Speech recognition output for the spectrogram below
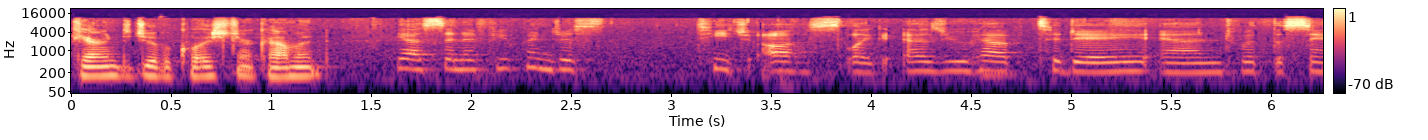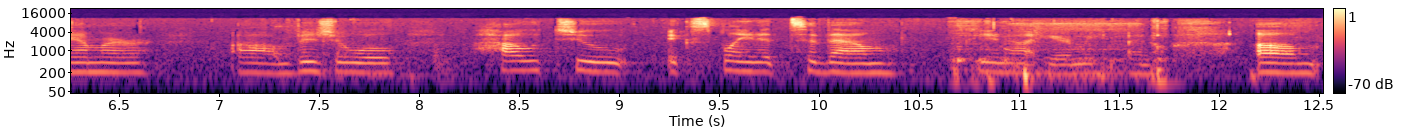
Karen, did you have a question or comment? Yes, and if you can just teach us, like, as you have today and with the SAMR um, visual, how to explain it to them. You're not hearing me, I know. Um,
